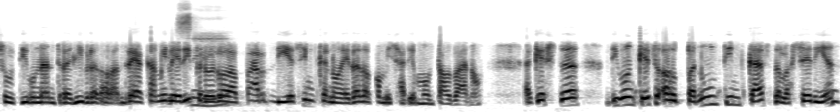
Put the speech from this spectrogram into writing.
sortir un altre llibre de l'Andrea Camilleri, Sí. però era la part, diguéssim, que no era del comissari Montalbano. Aquesta, diuen que és el penúltim cas de la sèrie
